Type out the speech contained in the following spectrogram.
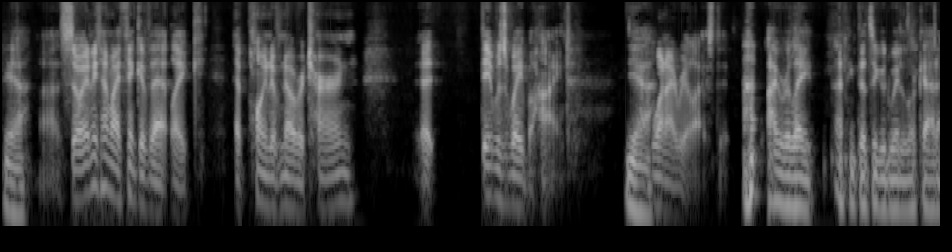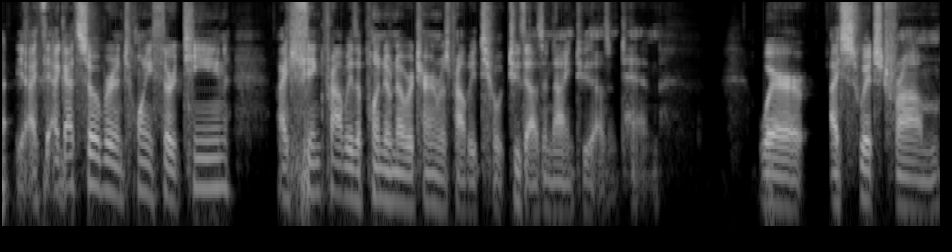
yeah. Uh, so anytime I think of that, like that point of no return, it, it was way behind Yeah. when I realized it. I relate. I think that's a good way to look at it. Yeah, I, th- I got sober in 2013. I think probably the point of no return was probably t- 2009, 2010, where I switched from,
